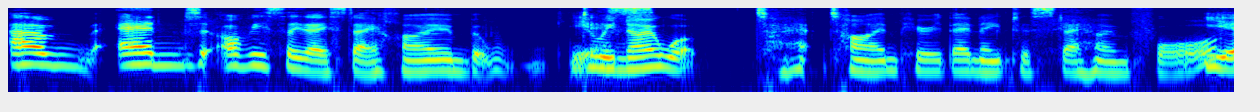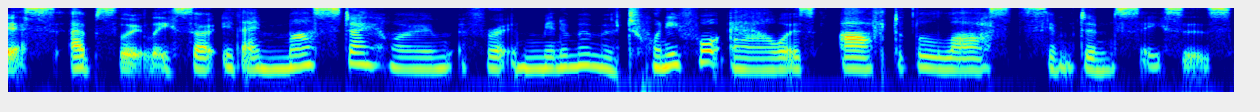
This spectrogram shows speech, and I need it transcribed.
Um, and obviously they stay home, but do we know what t- time period they need to stay home for? Yes, absolutely. So they must stay home for a minimum of 24 hours after the last symptom ceases.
